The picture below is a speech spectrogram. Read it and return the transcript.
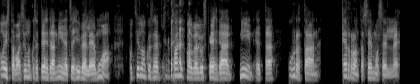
loistavaa silloin, kun se tehdään niin, että se hivelee mua. Mutta silloin, kun se fanipalvelus tehdään niin, että uhrataan kerronta semmoiselle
